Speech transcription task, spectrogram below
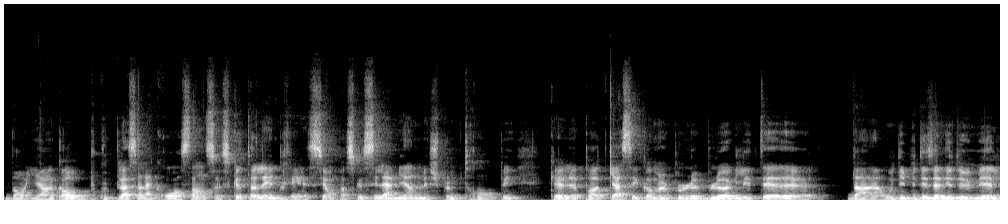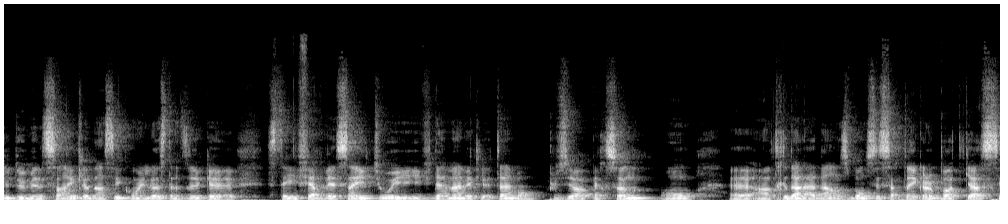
bon, il y a encore beaucoup de place à la croissance. Est-ce que tu as l'impression, parce que c'est la mienne, mais je peux me tromper, que le podcast est comme un peu le blog l'était euh, dans, au début des années 2000 ou 2005, dans ces coins-là, c'est-à-dire que c'était effervescent et tout, et évidemment, avec le temps, bon, plusieurs personnes ont euh, entré dans la danse. Bon, c'est certain qu'un podcast,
